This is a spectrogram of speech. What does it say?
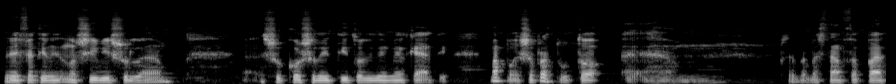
degli effetti nocivi sul, sul, corso dei titoli dei mercati, ma poi soprattutto eh, sarebbe abbastanza par-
